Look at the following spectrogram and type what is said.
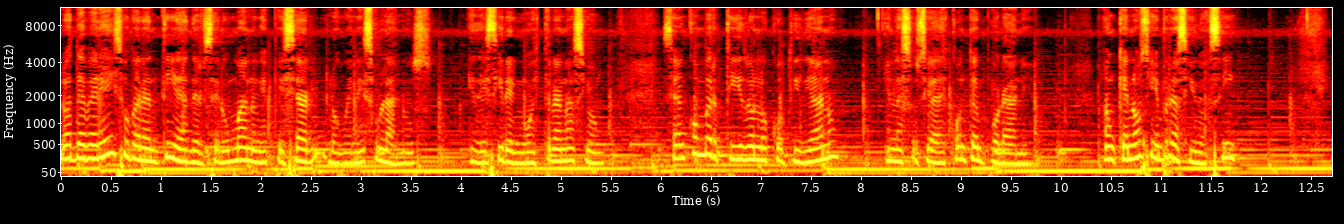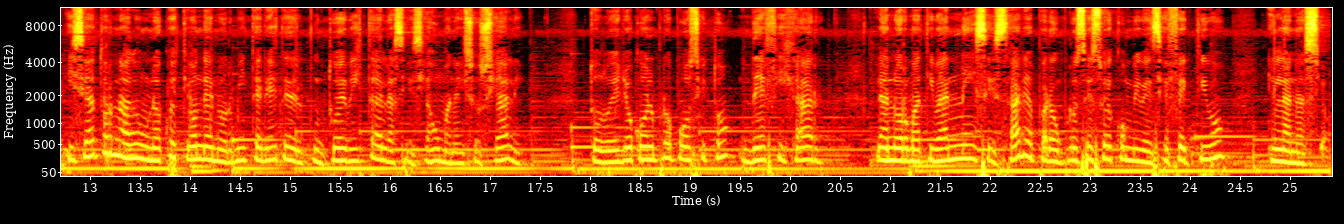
Los deberes y sus garantías del ser humano, en especial los venezolanos, es decir, en nuestra nación, se han convertido en lo cotidiano en las sociedades contemporáneas, aunque no siempre ha sido así, y se ha tornado una cuestión de enorme interés desde el punto de vista de las ciencias humanas y sociales todo ello con el propósito de fijar la normativa necesaria para un proceso de convivencia efectivo en la nación.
